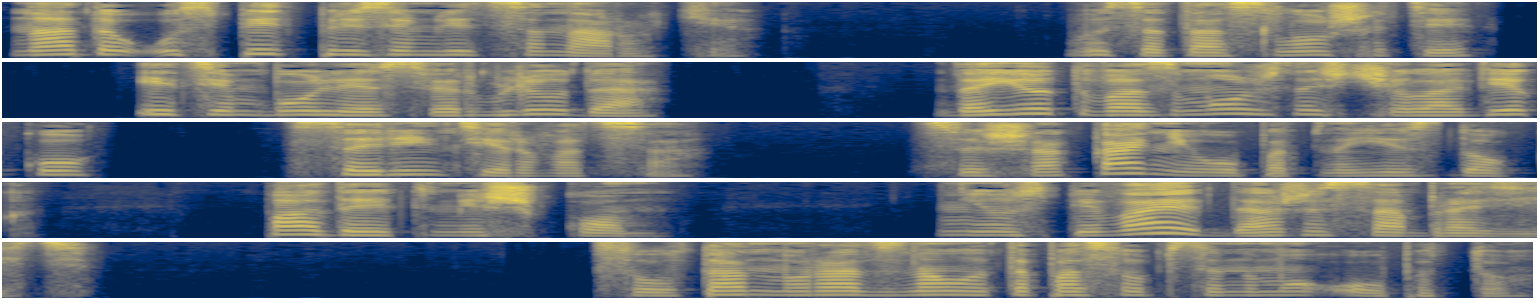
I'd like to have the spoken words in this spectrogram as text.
надо успеть приземлиться на руки. Высота с лошади, и тем более с верблюда, дает возможность человеку сориентироваться. С ишака неопытный ездок падает мешком, не успевает даже сообразить. Султан Мурат знал это по собственному опыту.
